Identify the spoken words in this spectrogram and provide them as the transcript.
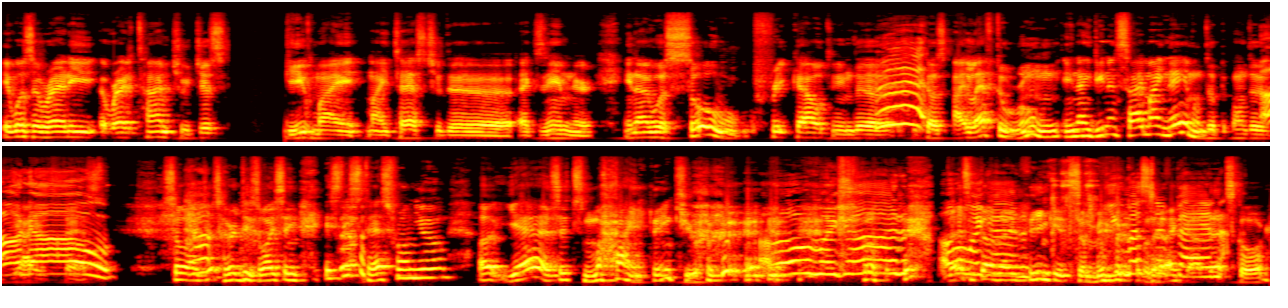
it was already already time to just give my my test to the examiner and i was so freaked out in the because i left the room and i didn't sign my name on the on the Oh IELTS test. So I just heard this voice saying, "Is this test from you?" Uh, yes, it's mine. Thank you. Oh my god. Oh That's my because I think it's a miracle must have been- that score.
